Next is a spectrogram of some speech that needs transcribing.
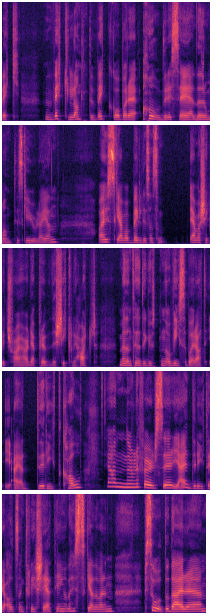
vekk. Vekk, langt vekk, og bare aldri se den romantiske jula igjen. Og jeg husker jeg var veldig sånn som Jeg var skikkelig try hard. Jeg prøvde skikkelig hardt med den tredje gutten og viser bare at jeg er dritkald. Jeg har null følelser. Jeg driter i alt sånn klisjéting. Og da husker jeg det var en episode der uh,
